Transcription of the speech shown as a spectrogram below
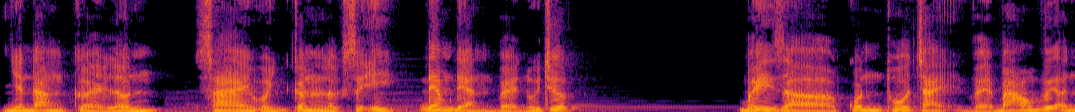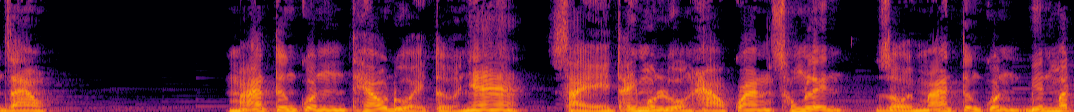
Nhiên đăng cười lớn, sai huỳnh cân lực sĩ đem đèn về núi trước. Bấy giờ quân thua chạy về báo với ân giao mã tướng quân theo đuổi tử nha xảy thấy một luồng hào quang xông lên, rồi mã tướng quân biến mất,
